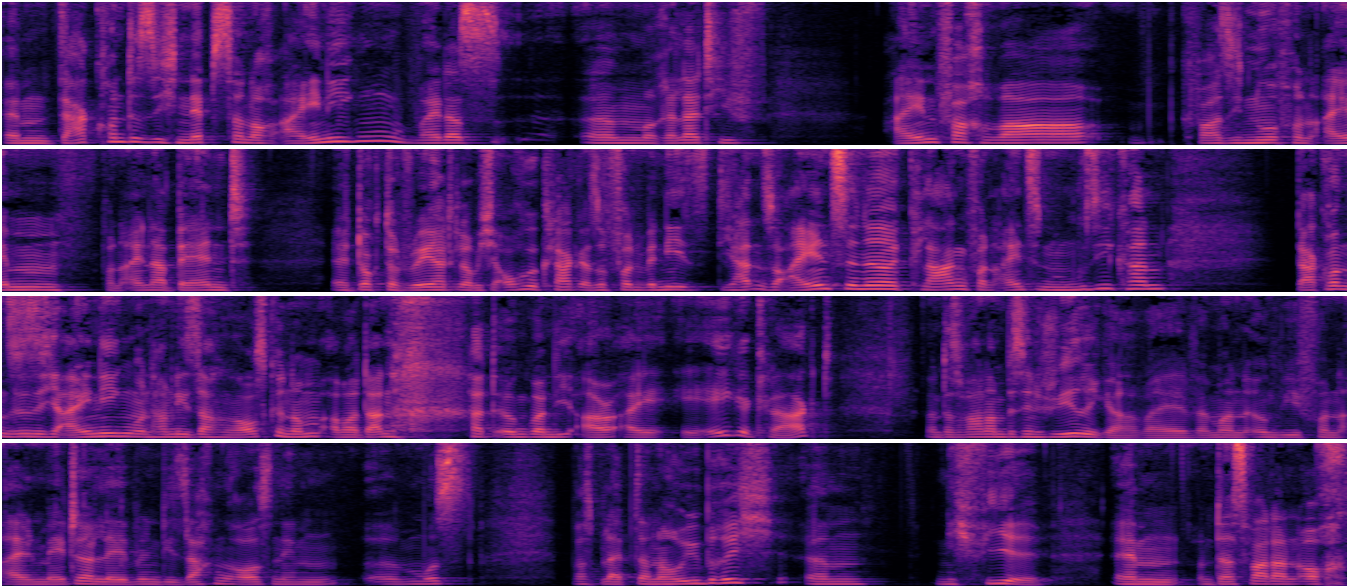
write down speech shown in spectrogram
Ähm, da konnte sich Napster noch einigen, weil das ähm, relativ einfach war, quasi nur von einem, von einer Band. Äh, Dr. Dre hat, glaube ich, auch geklagt. Also von, wenn die, die hatten so einzelne Klagen von einzelnen Musikern, da konnten sie sich einigen und haben die Sachen rausgenommen, aber dann hat irgendwann die RIAA geklagt und das war dann ein bisschen schwieriger, weil wenn man irgendwie von allen Major-Labeln die Sachen rausnehmen äh, muss, was bleibt dann noch übrig? Ähm, nicht viel. Ähm, und das war dann auch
